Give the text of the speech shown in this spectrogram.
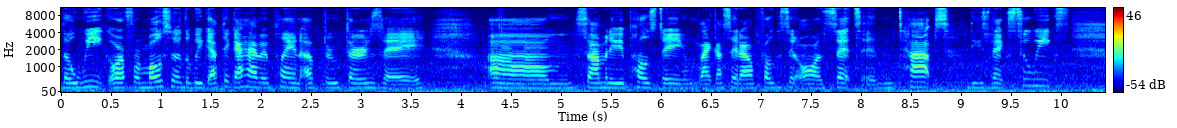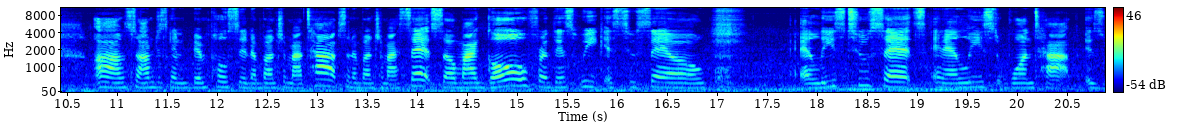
the week or for most of the week. I think I have it planned up through Thursday. Um, so I'm going to be posting, like I said, I'm focusing on sets and tops these next two weeks. Um, so I'm just going to be posting a bunch of my tops and a bunch of my sets. So my goal for this week is to sell at least two sets and at least one top is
